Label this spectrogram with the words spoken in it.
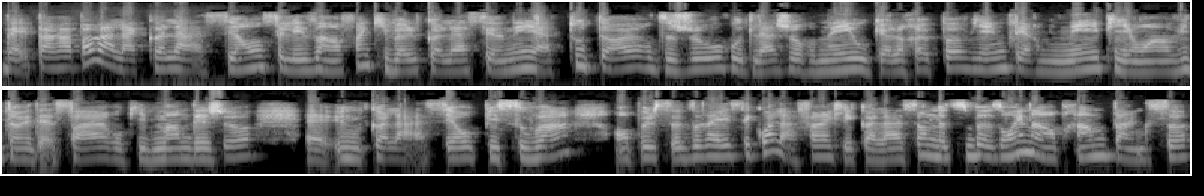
Ben, par rapport à la collation, c'est les enfants qui veulent collationner à toute heure du jour ou de la journée ou que le repas vient de terminer puis ils ont envie d'un dessert ou qui demandent déjà euh, une collation. Puis souvent, on peut se dire hey, c'est quoi l'affaire avec les collations? As-tu besoin d'en prendre tant que ça?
